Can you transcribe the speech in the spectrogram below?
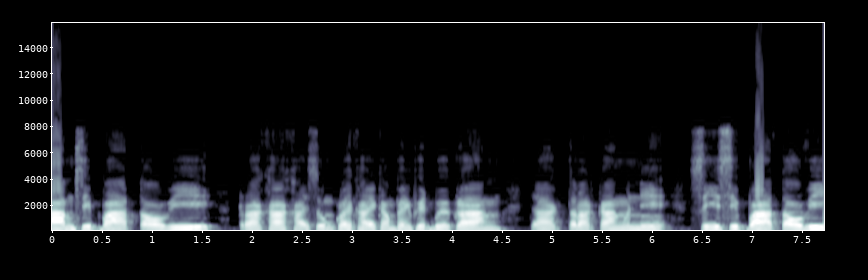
30 บาทต่อหวี ราคาขายส่งกล้วยไข่กำแพงเพชรเบอร์กลาง จากตลาดกลางวันนี้ 40 บาทต่อหวี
